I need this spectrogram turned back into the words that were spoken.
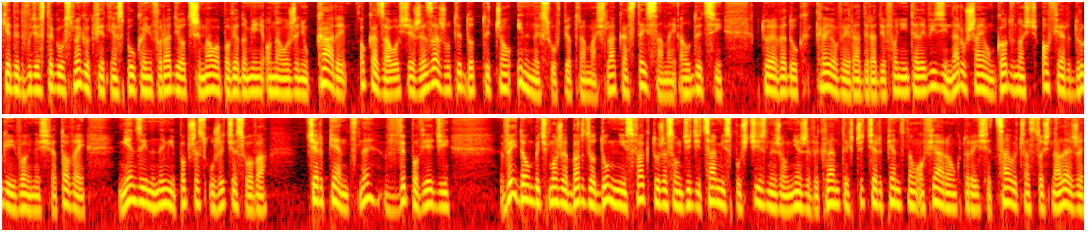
Kiedy 28 kwietnia spółka Inforadio otrzymała powiadomienie o nałożeniu kary, okazało się, że zarzuty dotyczą innych słów Piotra Maślaka z tej samej audycji, które według Krajowej Rady Radiofonii i Telewizji naruszają godność ofiar II wojny światowej, między innymi poprzez użycie słowa cierpiętny w wypowiedzi Wyjdą być może bardzo dumni z faktu, że są dziedzicami spuścizny żołnierzy wyklętych, czy cierpiętną ofiarą, której się cały czas coś należy,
